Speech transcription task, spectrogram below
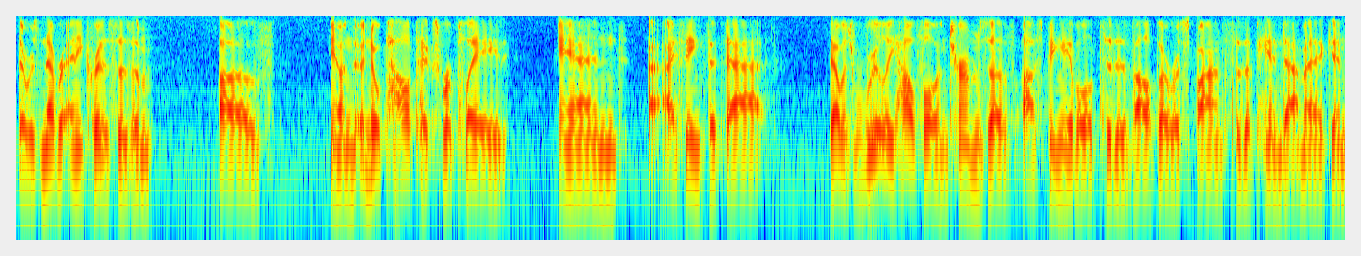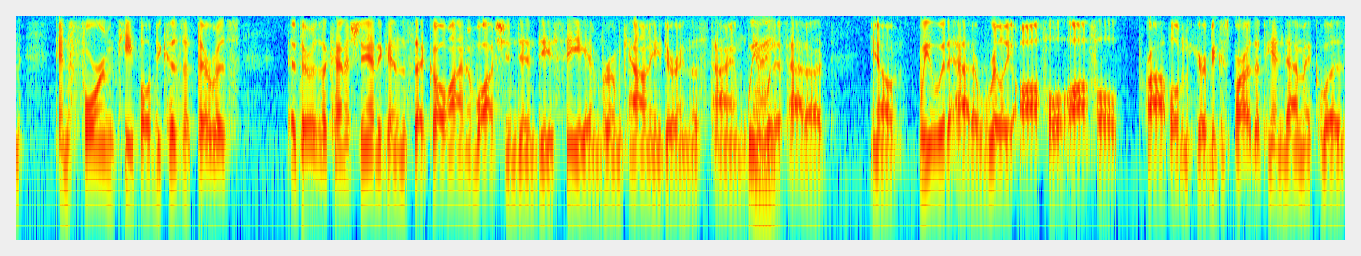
there was never any criticism of, you know, no, no politics were played, and I think that that that was really helpful in terms of us being able to develop a response to the pandemic and inform people. Because if there was if there was the kind of shenanigans that go on in Washington D.C. and Broome County during this time, we right. would have had a you know we would have had a really awful awful problem here because part of the pandemic was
